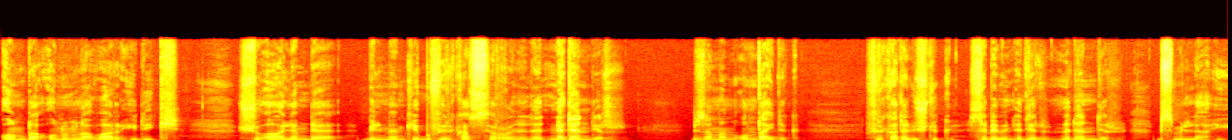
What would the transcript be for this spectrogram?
onda onunla var idik. Şu alemde bilmem ki bu firkat sırrı neden, nedendir. Bir zaman ondaydık. Firkata düştük. Sebebi nedir, nedendir? Bismillahi.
